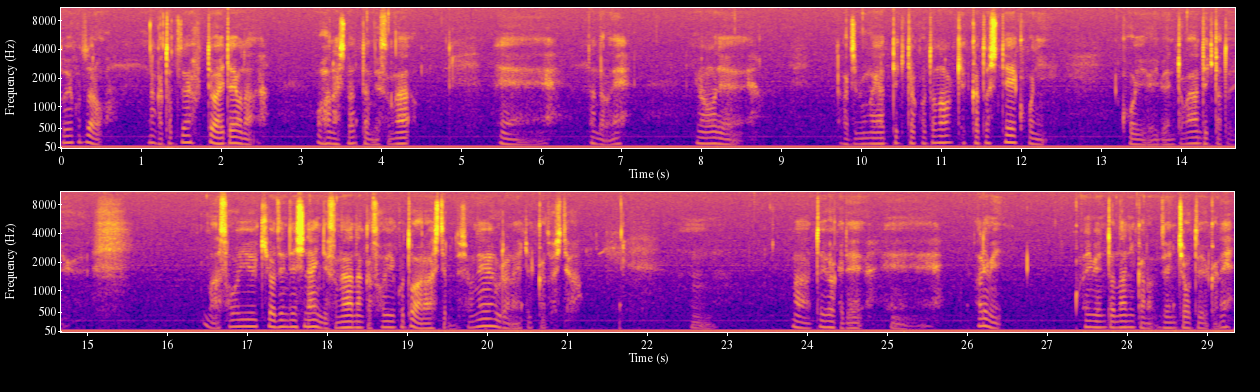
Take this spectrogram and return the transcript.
どういうことだろう。なんか突然降って湧いたようなお話だったんですが、えー、なんだろうね。今までなんか自分がやってきたことの結果としてここにこういうイベントができたという。まあそういう気は全然しないんですがなんかそういうことを表してるんでしょうね占い結果としては、うん、まあというわけで、えー、ある意味このイベント何かの前兆というかね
